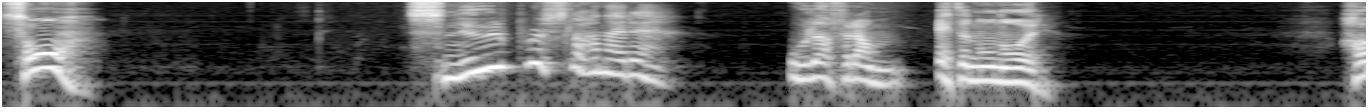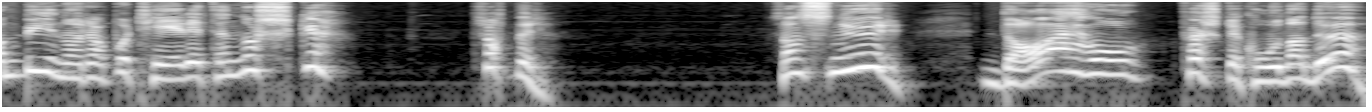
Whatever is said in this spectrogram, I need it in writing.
Så snur plutselig han herre Olaf Ramm etter noen år. Han begynner å rapportere til norske tropper så han snur. Da er hun førstekona død,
